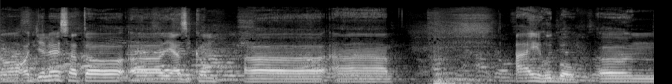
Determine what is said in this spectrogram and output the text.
No, oddeluje sa to uh, jazykom uh, a aj hudbou. Um,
